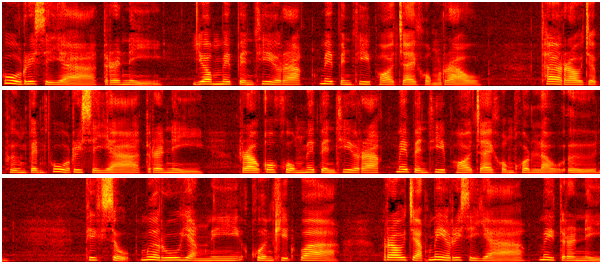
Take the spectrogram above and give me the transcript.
ผู้ริษยา ตรณีย่อมไม่เป็นที่รัก ไม่เป็นที่พอใจของเรา ถ้าเราจะพึงเป็นผู้ริษยา ตรณี เราก็คงไม่เป็นที่รักไม่เป็นที่พอใจของคนเหล่าอื่น ภิกษุเมื่อรู้อย่างนี้ควรคิดว่า เราจะไม่ริษยา ไม่ตรณี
